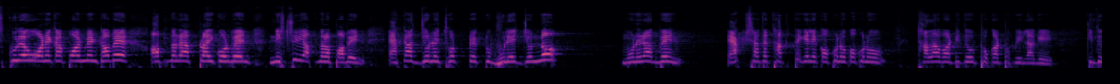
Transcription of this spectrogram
স্কুলেও অনেক অ্যাপয়েন্টমেন্ট হবে। আপনারা অ্যাপ্লাই করবেন, নিশ্চয়ই আপনারা পাবেন। এক একজনের ছোট্ট একটু ভুলের জন্য মনে রাখবেন, একসাথে থাকতে গেলে কখনো কখনো থালা বাটিতেও ঠোকাঠুকি লাগে। কিন্তু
